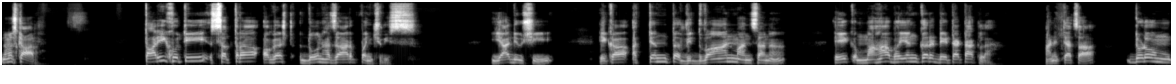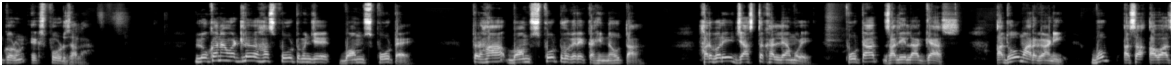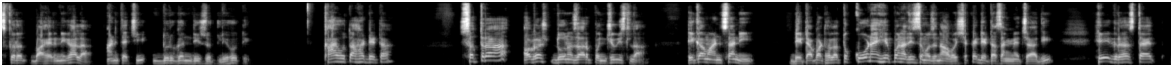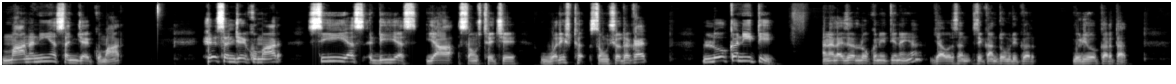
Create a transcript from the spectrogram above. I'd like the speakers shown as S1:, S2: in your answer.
S1: नमस्कार. तारीख होती सतरा ऑगस्ट दोन हजार पंचवीस. या दिवशी एका अत्यंत विद्वान माणसानं एक महाभयंकर डेटा टाकला आणि त्याचा दोडोम करून एक स्फोट झाला. लोकांना वाटलं हा स्फोट म्हणजे बॉम्ब स्फोट आहे. तर हा बॉम्ब स्फोट वगैरे काही नव्हता. हरभरे जास्त खाल्ल्यामुळे पोटात झालेला गॅस अधोमार्गाने भूप असा आवाज करत बाहेर निघाला आणि त्याची दुर्गंधी सुटली होती. काय होता हा डेटा? सतरा ऑगस्ट दोन हजार पंचवीसला एका माणसाने डेटा पाठवला. तो कोण आहे हे पण आधी समजणं आवश्यक आहे डेटा सांगण्याच्या आधी. हे ग्रहस्थ आहेत माननीय संजय कुमार. हे Sanjay Kumar C S D S या संस्थेचे वरिष्ठ संशोधक आहेत. लोकनीती अनालायझर लोकनीती नाही आहे ज्यावर सं श्रीकांत उमरीकर व्हिडिओ करतात.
